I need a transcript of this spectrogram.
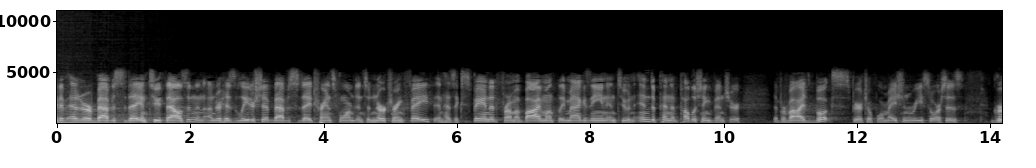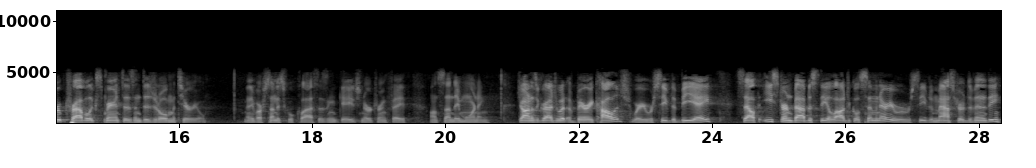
executive editor of Baptists Today in 2000, and under his leadership, Baptists Today transformed into Nurturing Faith and has expanded from a bi monthly magazine into an independent publishing venture that provides books, spiritual formation resources, group travel experiences, and digital material. Many of our Sunday school classes engage Nurturing Faith on Sunday morning. John is a graduate of Berry College, where he received a BA Southeastern Baptist Theological Seminary, where he received a Master of Divinity,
